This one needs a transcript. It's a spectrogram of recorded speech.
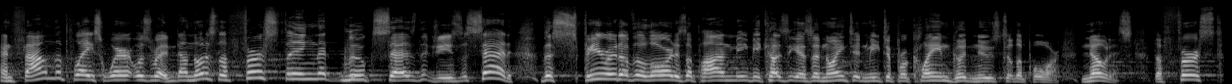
and found the place where it was written. Now, notice the first thing that Luke says that Jesus said The Spirit of the Lord is upon me because he has anointed me to proclaim good news to the poor. Notice the first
